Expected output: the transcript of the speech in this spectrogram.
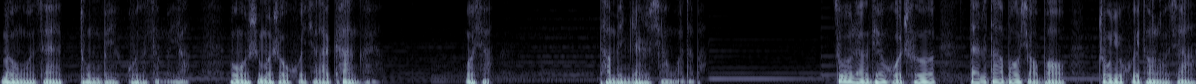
问我在东北过得怎么样，问我什么时候回家来看看呀。我想，他们应该是想我的吧。坐了两天火车，带着大包小包，终于回到老家。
